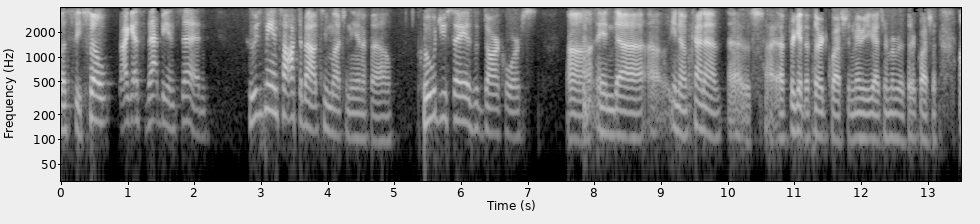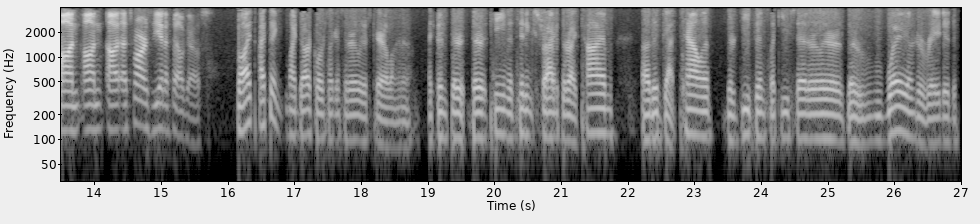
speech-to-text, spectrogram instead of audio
let's see. So I guess that being said, who's being talked about too much in the NFL? Who would you say is a dark horse? Uh, and uh, uh, you know, kind of, uh, I forget the third question. Maybe you guys remember the third question on on uh, as far as the NFL goes. Well, I, I think my dark horse, like I said earlier, is Carolina. I think they're they're a team that's hitting stride at the right time. Uh, they've got talent. Their defense, like you said earlier, they're way underrated.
